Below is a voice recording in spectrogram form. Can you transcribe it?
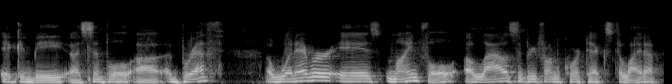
It can be a simple uh, breath. Uh, whatever is mindful allows the prefrontal cortex to light up.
